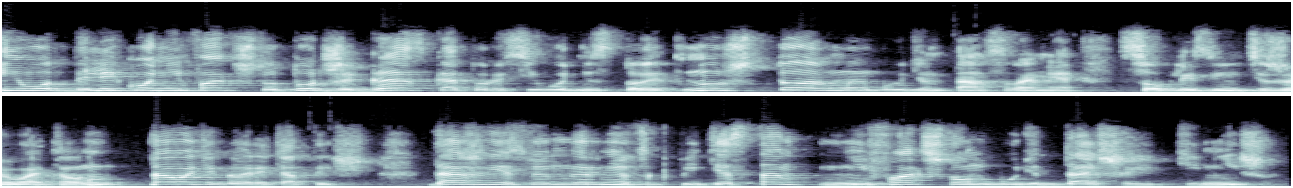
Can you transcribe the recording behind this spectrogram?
И вот далеко не факт, что тот же газ, который сегодня стоит, ну что мы будем там с вами сопли, извините, жевать? Он, давайте говорить о тысяче. Даже если он вернется к 500, не факт, что он будет дальше идти ниже.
